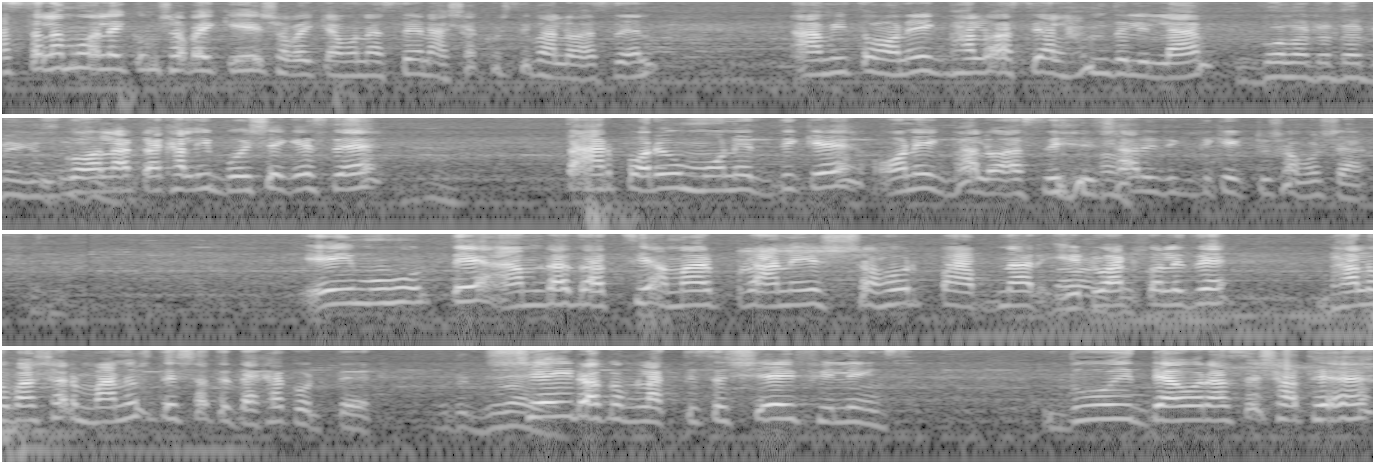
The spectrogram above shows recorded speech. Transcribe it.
আসসালামু আলাইকুম সবাইকে সবাই কেমন আছেন? আশা করছি ভালো আছেন। আমি তো অনেক ভালো আছি আলহামদুলিল্লাহ। গলাটা দাবে গেছে। গলাটা খালি বসে গেছে। তারপরেও মনের দিকে অনেক ভালো আছি শারীরিক দিকে একটু সমস্যা। এই মুহূর্তে আমরা যাচ্ছি আমার প্রাণের শহর পাবনার এডওয়ার্ড কলেজে ভালোবাসার মানুষদের সাথে দেখা করতে। সেই রকম লাগতেছে সেই ফিলিংস দুই দেওর আছে সাথে।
